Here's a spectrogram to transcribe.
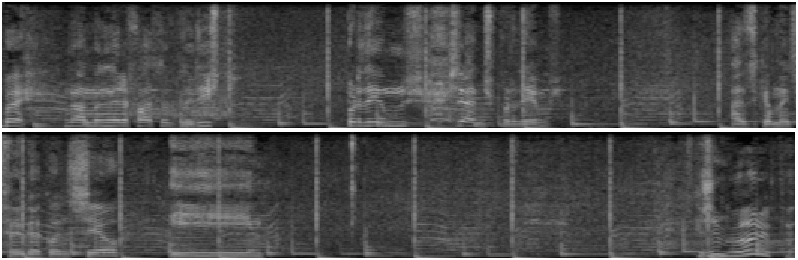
Bem, não há maneira fácil de dizer isto. Perdemos-nos, já nos perdemos. Basicamente foi o que aconteceu e... Vamos embora, pá.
